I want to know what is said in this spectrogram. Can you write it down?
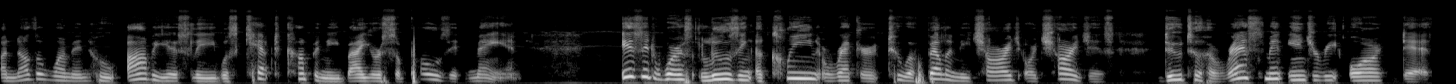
another woman who obviously was kept company by your supposed man? Is it worth losing a clean record to a felony charge or charges due to harassment, injury, or death?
